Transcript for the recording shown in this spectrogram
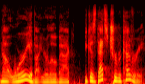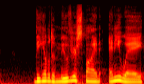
not worry about your low back, because that's true recovery. Being able to move your spine anyway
